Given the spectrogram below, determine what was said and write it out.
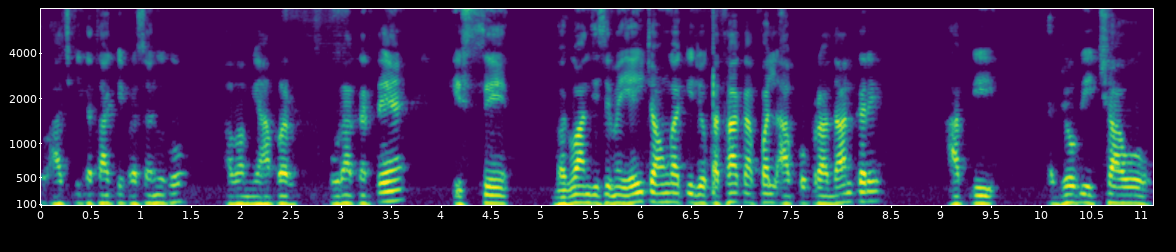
तो आज की कथा के प्रसंग को अब हम यहाँ पर पूरा करते हैं। इससे भगवान जी से मैं यही चाहूँगा कि जो कथा का फल आपको प्रदान करे, आपकी जो भी इच्छा हो,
